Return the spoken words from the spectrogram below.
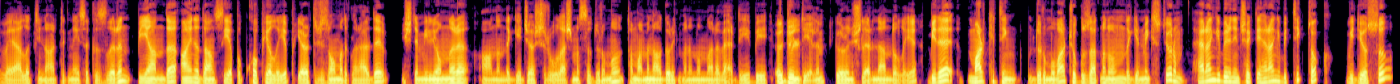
veya Latino artık neyse kızların bir anda aynı dansı yapıp kopyalayıp yaratıcısı olmadıkları halde işte milyonlara anında gece aşırı ulaşması durumu tamamen algoritmanın onlara verdiği bir ödül diyelim görünüşlerinden dolayı. Bir de marketing durumu var. Çok uzatmadan onun da girmek istiyorum. Herhangi birinin çektiği herhangi bir TikTok videosu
